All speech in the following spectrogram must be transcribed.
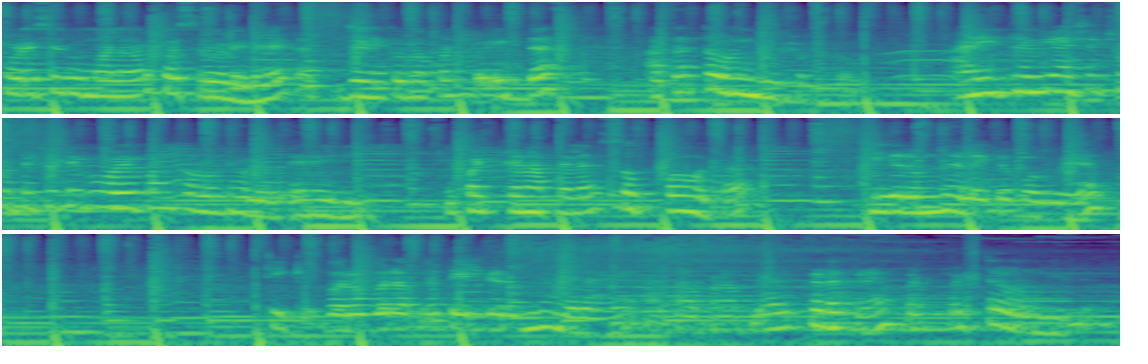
थोडेसे रुमालावर पसरवलेले आहेत जेणेकरून आपण तो एकदा आता तळून घेऊ शकतो. आणि इथे मी असे छोटे छोटे गोळे पण करून ठेवले होते रेडी की पटकन आपल्याला सोपं होतं. हे गरम झालंय का बघूयात ठीक आहे बरोबर आपलं तेल गरम झालेलं आहे. आता आपण आपल्या कडकण्या पटपट तळून घेऊया.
